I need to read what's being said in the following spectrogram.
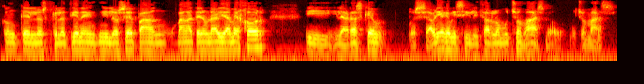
con que los que lo tienen y lo sepan van a tener una vida mejor y, la verdad es que pues habría que visibilizarlo mucho más, ¿no? Mucho más.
